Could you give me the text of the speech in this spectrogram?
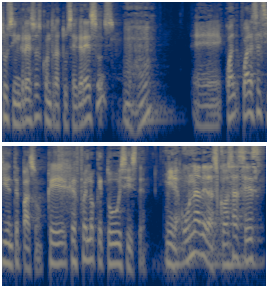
tus ingresos contra tus egresos. Eh, ¿cuál, ¿cuál, es el siguiente paso? ¿Qué, ¿Qué, fue lo que tú hiciste? Mira, una de las cosas es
